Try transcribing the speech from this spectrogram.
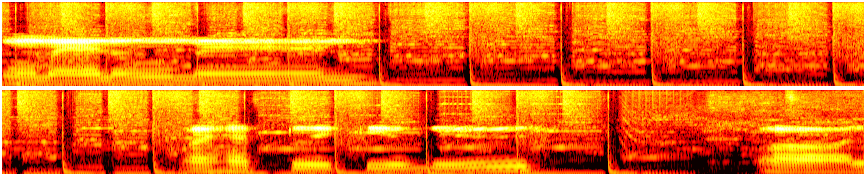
oh man oh man I have to equip this all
